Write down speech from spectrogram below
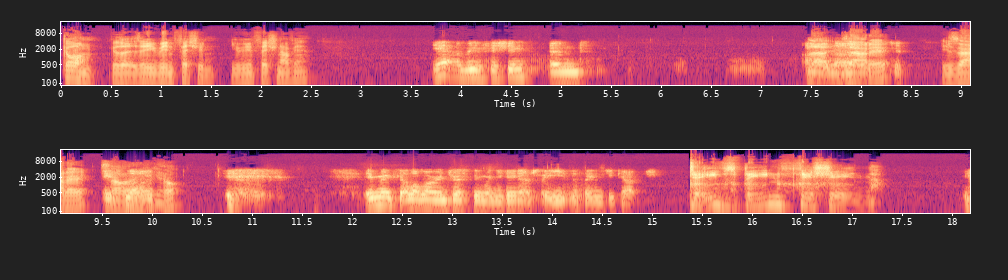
Go on, because you've been fishing. You've been fishing, have you? Yeah, I've been fishing, and I That- know. is that it's it? just- Is that it? It's that not all a- you got? it makes it a lot more interesting when you can actually eat the things you catch. Dave's been fishing.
